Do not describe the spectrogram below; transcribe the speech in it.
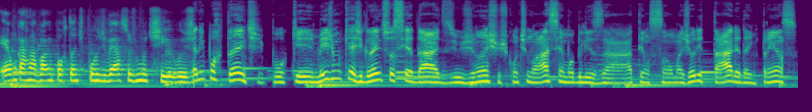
é um carnaval importante por diversos motivos. Era importante porque mesmo que as grandes sociedades e os ranchos continuassem a mobilizar a atenção majoritária da imprensa,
